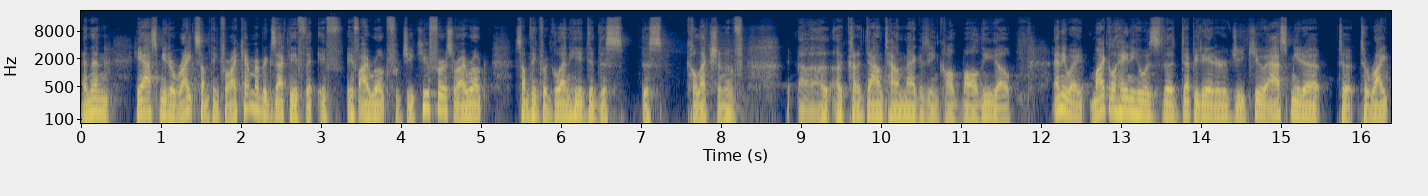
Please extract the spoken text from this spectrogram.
and then he asked me to write something for, I can't remember exactly if the, if, if I wrote for GQ first or I wrote something for Glenn. He did this, this collection of, uh, a, a kind of downtown magazine called Bald Ego. Anyway, Michael Hainey, who was the deputy editor of GQ, asked me to, to, to write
